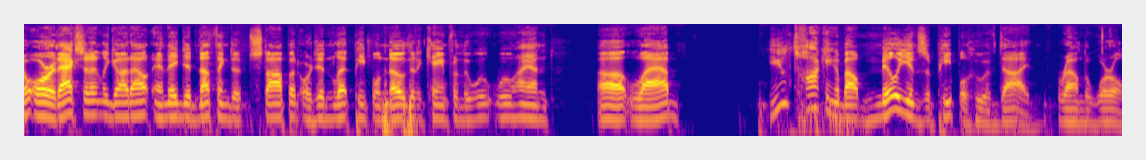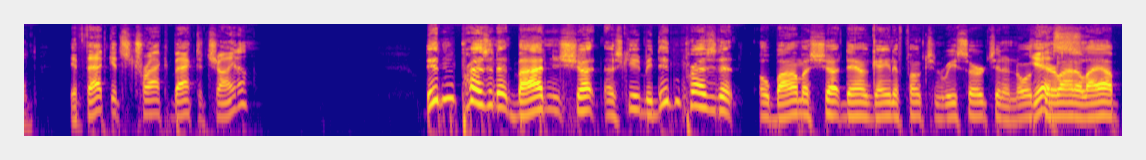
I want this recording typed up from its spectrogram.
or it accidentally got out and they did nothing to stop it or didn't let people know that it came from the Wuhan uh, lab, you talking about millions of people who have died around the world. If that gets tracked back to China, Didn't President Biden shut? Uh, excuse me. Didn't President Obama shut down gain of function research in a North Yes. Carolina lab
